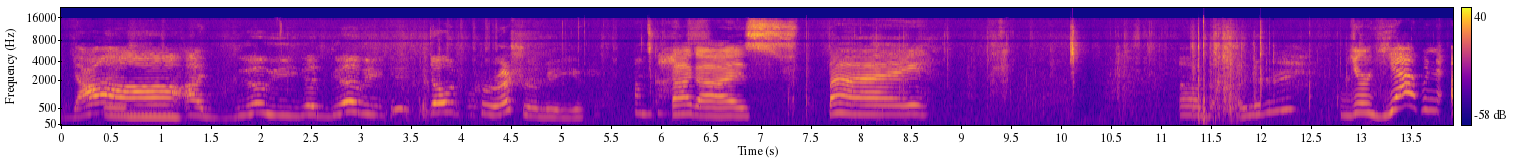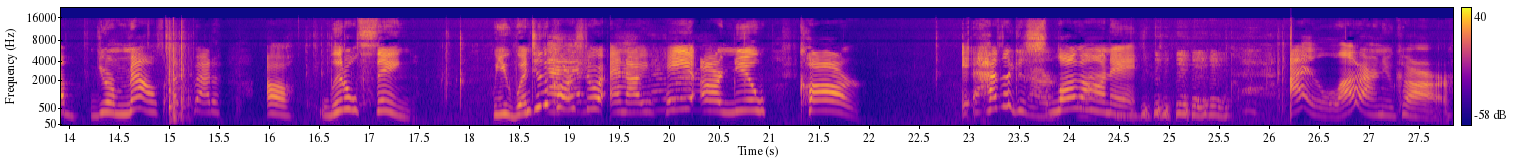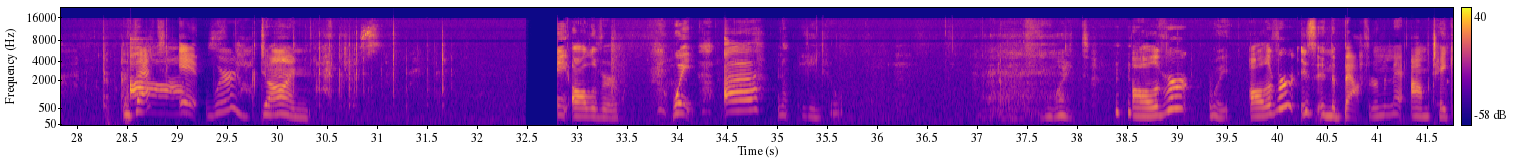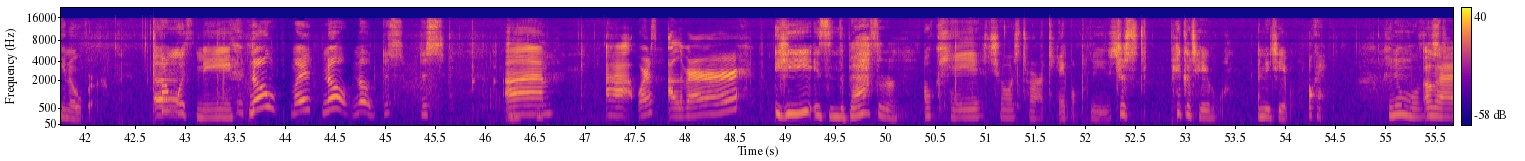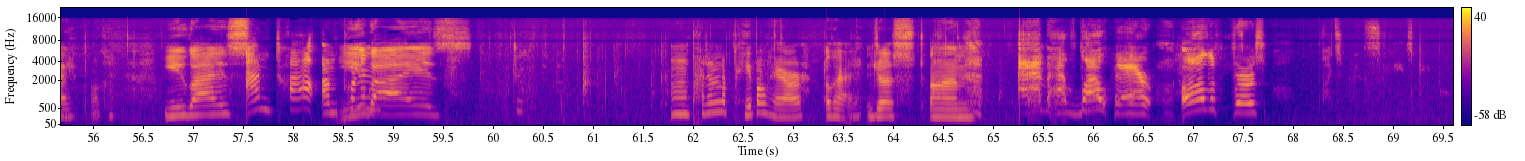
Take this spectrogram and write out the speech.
Yeah, I'm going, I'm going. Don't pressure me. Um, guys. Bye, guys. Bye. Um, You're yapping uh, your mouth about a, a little thing. We went to the car store and I hate our new car. It has like a slug on it. I love our new car. That's it. We're done. Hey, Oliver. Wait, uh, no, you do. What? Oliver, wait, Oliver is in the bathroom and I'm taking over. Come Uh, with me. No, my, no, no. This, this. Um. Uh, where's Oliver? He is in the bathroom. Okay, show us to our table, please. Just pick a table, any table. Okay. Can you move? Okay. Okay. You guys. I'm trying. I'm putting. You guys. I'm putting the people here. Okay, just um. Um, hello here. All the first. What's these people?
